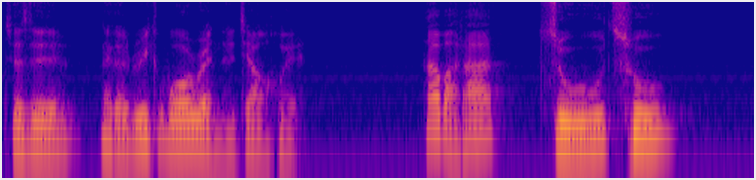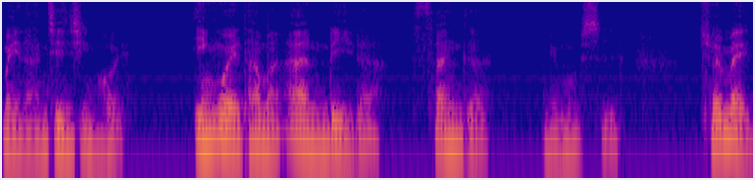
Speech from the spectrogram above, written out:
就是那个 Rick Warren 的教会。他把他逐出美南浸信会，因为他们案例了三个女牧师，全美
